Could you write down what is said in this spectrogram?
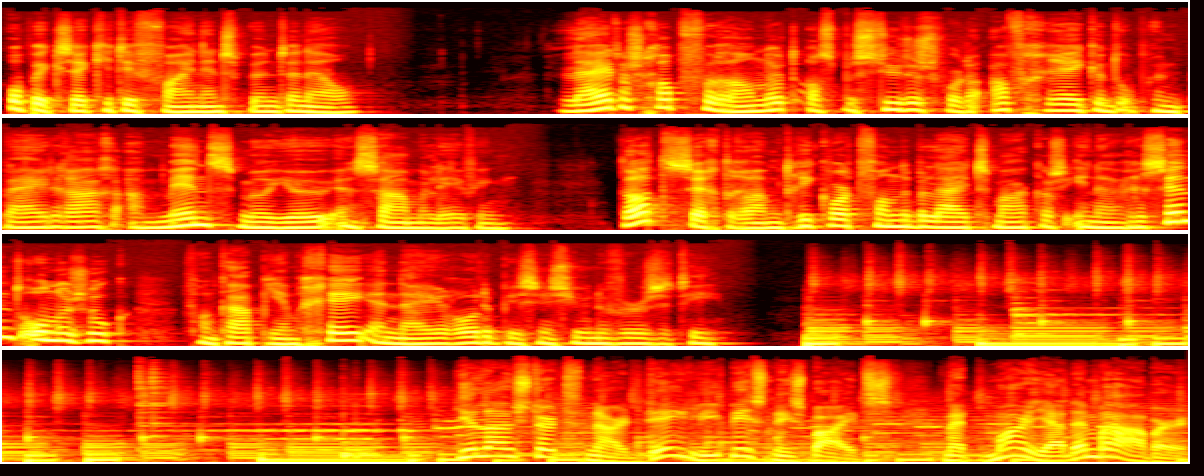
op executivefinance.nl. Leiderschap verandert als bestuurders worden afgerekend op hun bijdrage aan mens, milieu en samenleving. Dat zegt ruim driekwart van de beleidsmakers in een recent onderzoek van KPMG en Nijrode Business University. Je luistert naar Daily Business Bites met Marja Den Braber,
